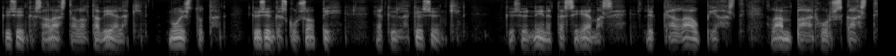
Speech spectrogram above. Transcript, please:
Kysynkö salastalolta vieläkin? Muistutan. Kysynkö kun sopii? Ja kyllä kysynkin. Kysyn niin, että siemasee, lykkää laupiaasti, lampaan hurskaasti.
